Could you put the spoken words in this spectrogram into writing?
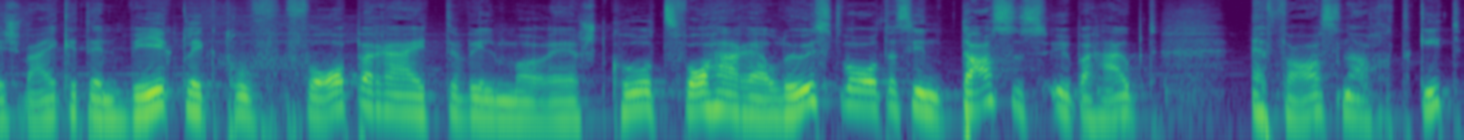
geschweige denn wirklich darauf vorbereiten, weil wir erst kurz vorher erlöst worden sind, dass es überhaupt eine Fasnacht gibt.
